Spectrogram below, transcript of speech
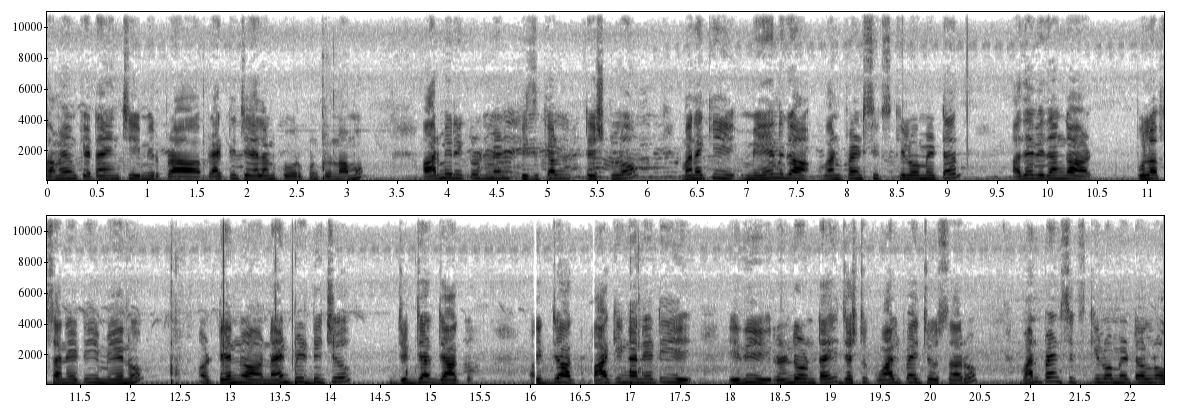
సమయం కేటాయించి మీరు ప్రా ప్రాక్టీస్ చేయాలని కోరుకుంటున్నాము. ఆర్మీ రిక్రూట్మెంట్ ఫిజికల్ టెస్ట్లో మనకి మెయిన్గా వన్ పాయింట్ సిక్స్ కిలోమీటర్ అదేవిధంగా పులప్స్ అనేటివి main ten nine feet ditch zig zag. Zag zig walking అనేటివి ఇది రెండు ఉంటాయి జస్ట్ క్వాలిఫై చూస్తారు. వన్ పాయింట్ సిక్స్ కిలోమీటర్లో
